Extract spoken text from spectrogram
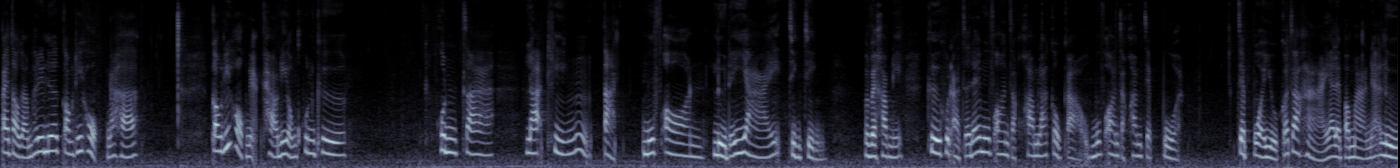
ไปต่อกันเพื่อที่เลือกกองที่ 6 นะคะ กองที่ 6 เนี่ยข่าวดีของคุณคือ คุณจะละทิ้งตัด move on หรือได้ย้ายจริง ๆ มันเป็นคำนี้ คือคุณอาจจะได้ move on จากความรักเก่าๆ move on จากความเจ็บปวด เจ็บป่วยอยู่ก็จะหายอะไรประมาณเนี้ยหรือ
